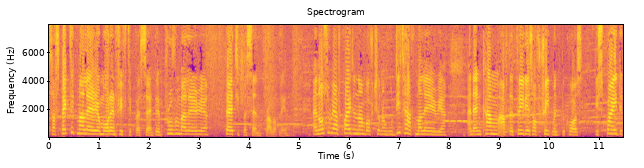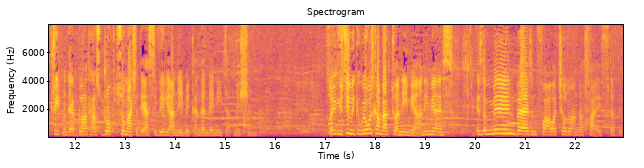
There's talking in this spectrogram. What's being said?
Suspected malaria, more than 50%, and proven malaria, 30% probably. And also, we have quite a number of children who did have malaria and then come after three days of treatment because, despite the treatment, their blood has dropped so much that they are severely anemic and then they need admission. So, you see, we, we always come back to anemia. Anemia is, is the main burden for our children under five, that the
